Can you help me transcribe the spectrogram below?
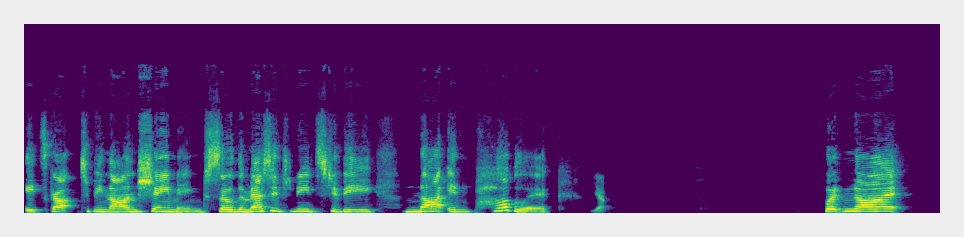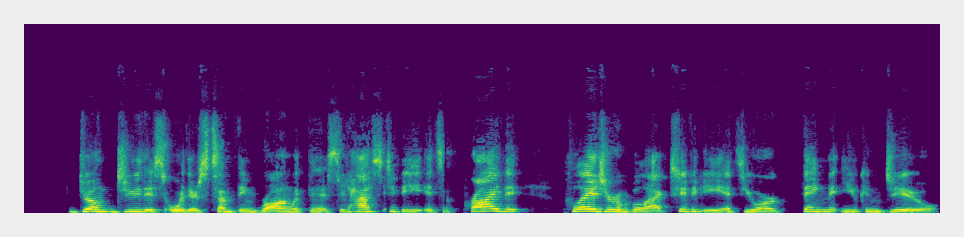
it's got to be non-shaming so the message needs to be not in public Yeah. but not don't do this or there's something wrong with this. It has to be it's a private pleasurable activity. It's your thing that you can do.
